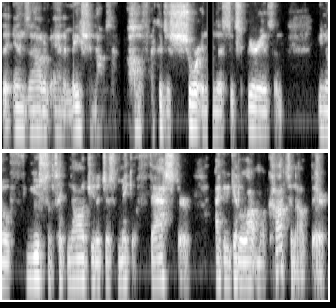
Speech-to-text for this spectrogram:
the ins and out of animation. I was like, oh, if I could just shorten this experience and, you know, use some technology to just make it faster, I could get a lot more content out there.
